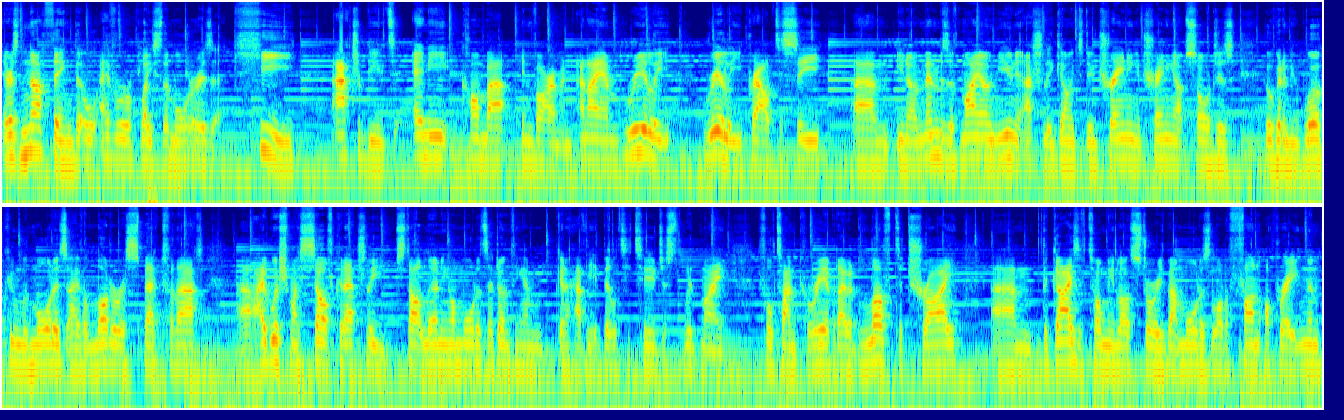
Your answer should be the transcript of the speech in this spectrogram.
There is nothing that will ever replace the mortar as a key attribute to any combat environment. And I am really, really proud to see, um, you know, members of my own unit actually going to do training and training up soldiers who are going to be working with mortars. I have a lot of respect for that. Uh, I wish myself could actually start learning on mortars. I don't think I'm going to have the ability to just with my full-time career, but I would love to try. Um, the guys have told me a lot of stories about mortars, a lot of fun operating them.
